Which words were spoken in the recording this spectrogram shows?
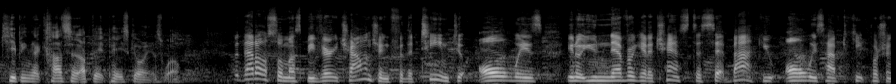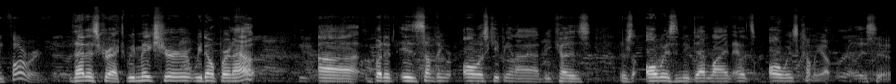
keeping that constant update pace going as well. But that also must be very challenging for the team to always, you know, you never get a chance to sit back. You always have to keep pushing forward. That is correct. We make sure we don't burn out. Uh, but it is something we're always keeping an eye on because there's always a new deadline and it's always coming up really soon.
